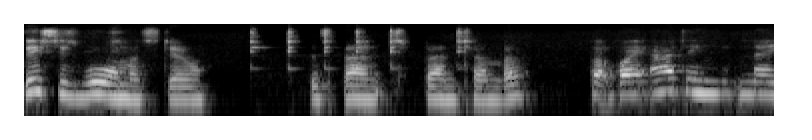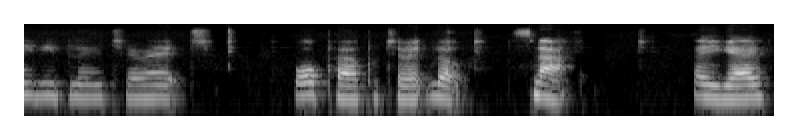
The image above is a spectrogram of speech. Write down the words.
This is warmer still, this burnt, burnt umber. But by adding navy blue to it, or purple to it, look, snap. There you go.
